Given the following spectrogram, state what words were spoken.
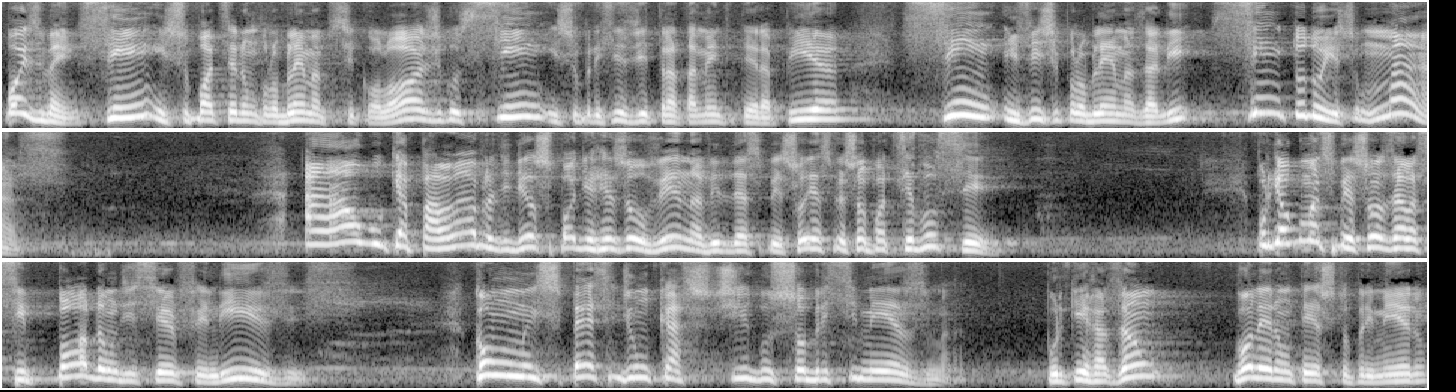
Pois bem, sim, isso pode ser um problema psicológico, sim, isso precisa de tratamento e terapia, sim, existem problemas ali, sim, tudo isso, mas Há algo que a palavra de Deus pode resolver na vida dessa pessoa e essa pessoa pode ser você. Porque algumas pessoas elas se podam de ser felizes com uma espécie de um castigo sobre si mesma. Por que razão? Vou ler um texto primeiro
